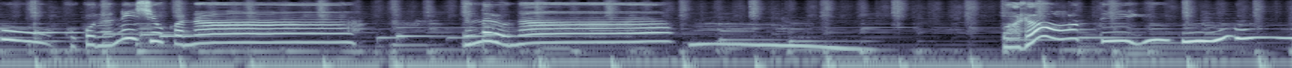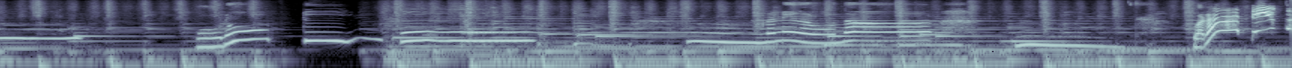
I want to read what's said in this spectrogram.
こう。ここ何にしようかな。笑ってゆこううーん、何だろうなうーん、笑ってゆこ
